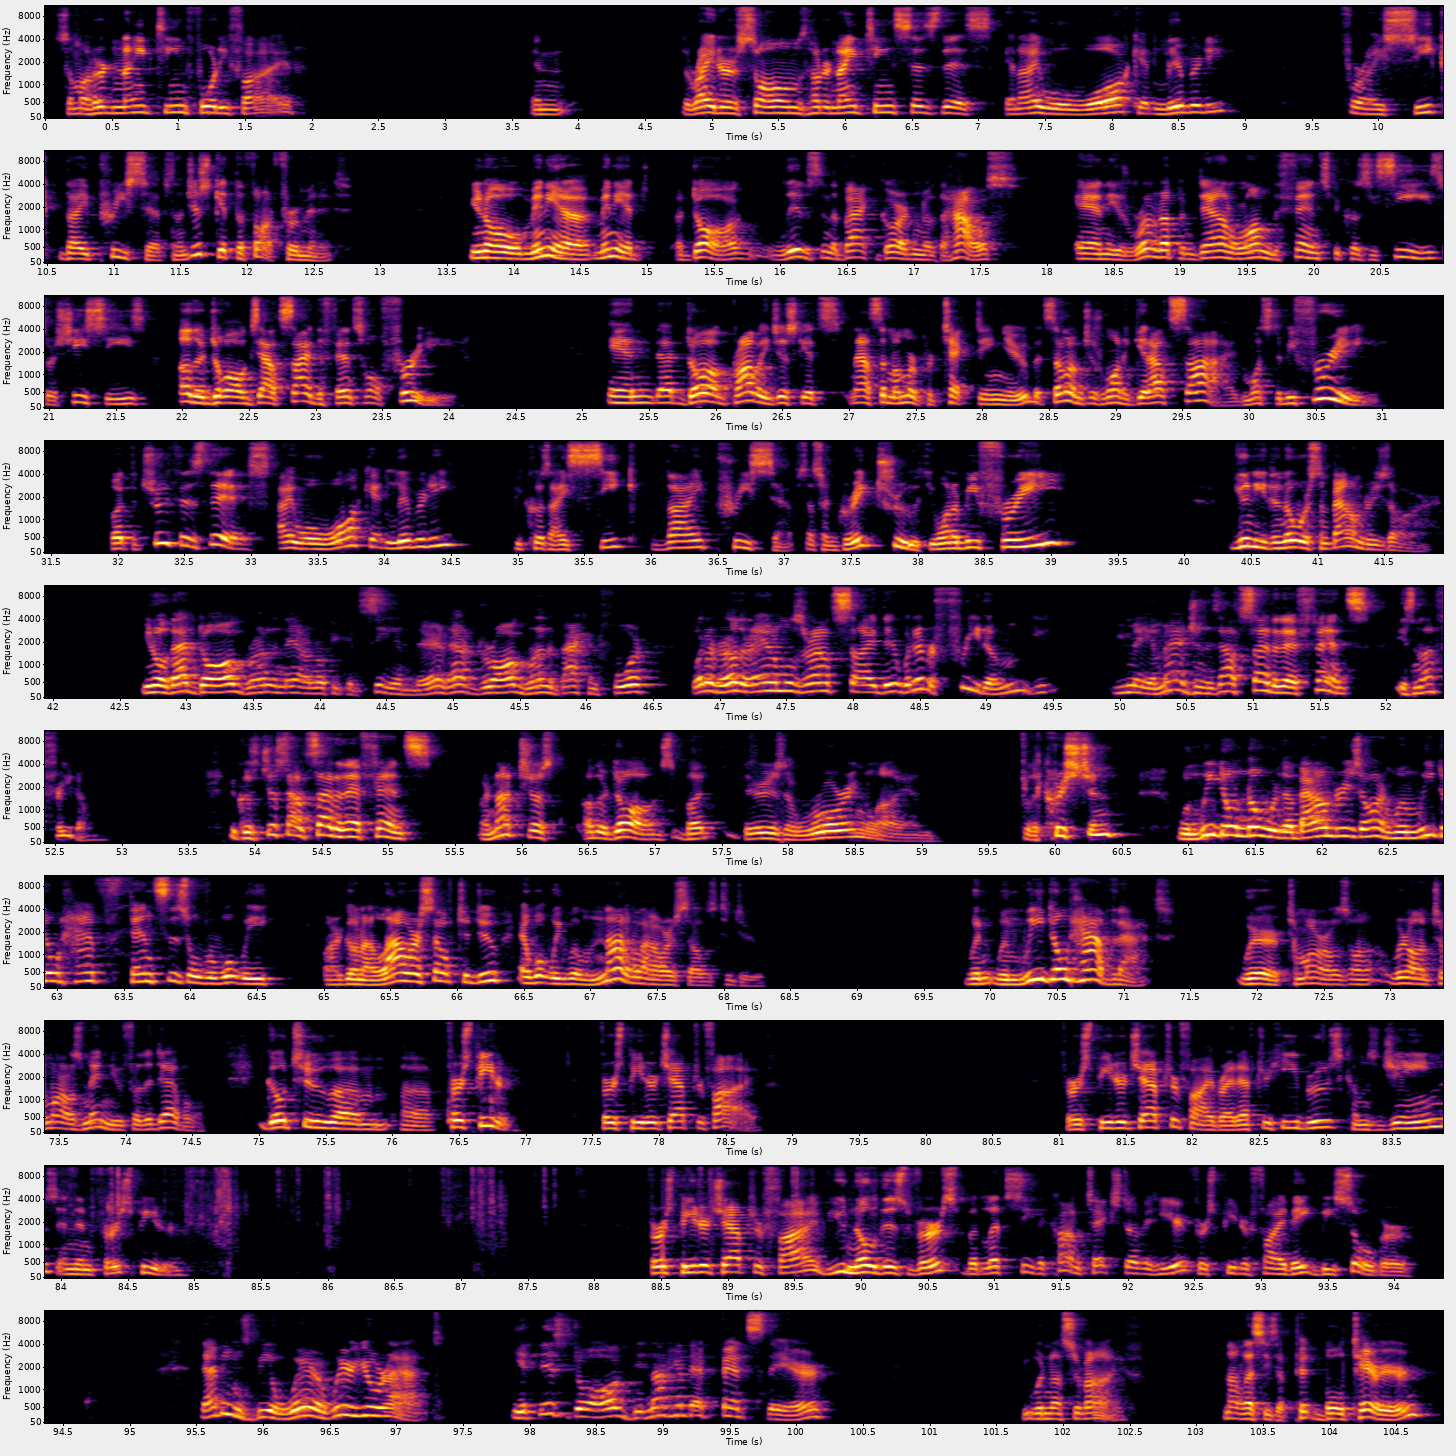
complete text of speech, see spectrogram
Psalm 119, 45. And the writer of Psalms 119 says this, and I will walk at liberty for I seek thy precepts. Now just get the thought for a minute. You know, many a many a, a dog lives in the back garden of the house and is running up and down along the fence because he sees or she sees other dogs outside the fence all free. And that dog probably just gets now some of them are protecting you, but some of them just want to get outside and wants to be free. But the truth is this I will walk at liberty because I seek thy precepts. That's a great truth. You want to be free? You need to know where some boundaries are. You know, that dog running there, I don't know if you can see him there, that dog running back and forth, whatever other animals are outside there, whatever freedom you, you may imagine is outside of that fence is not freedom. Because just outside of that fence are not just other dogs, but there is a roaring lion. For the Christian, when we don't know where the boundaries are and when we don't have fences over what we are going to allow ourselves to do and what we will not allow ourselves to do, when when we don't have that, we're tomorrow's on we're on tomorrow's menu for the devil. Go to um, uh, First Peter, First Peter chapter five. First Peter chapter five, right after Hebrews comes James, and then First Peter. First Peter chapter 5, you know this verse, but let's see the context of it here. First Peter 5 8, be sober. That means be aware where you're at. If this dog did not have that fence there, he would not survive. Not unless he's a pit bull terrier.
